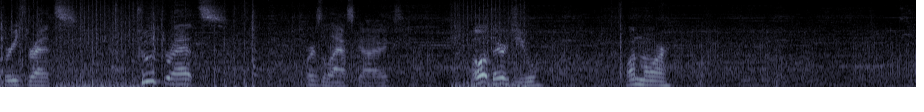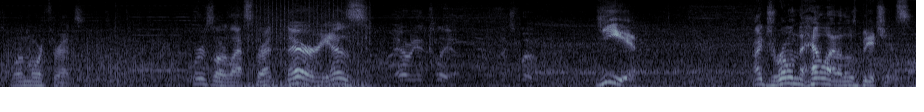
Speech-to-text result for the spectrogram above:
three threats, two threats. Where's the last guy? Oh, there's you. One more. One more threat. Where's our last threat? There he is. Area clear. Let's move. Yeah! I drone the hell out of those bitches.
